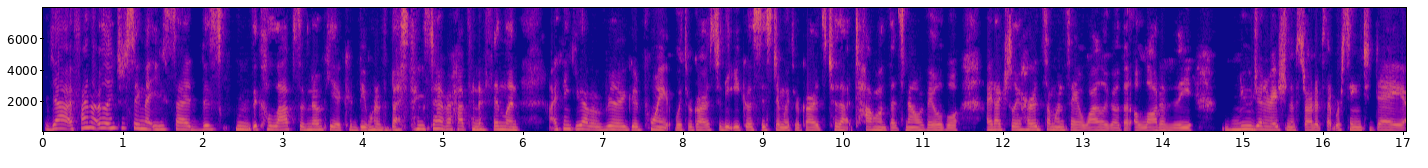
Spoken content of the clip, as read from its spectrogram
Yeah, I find that really interesting that you said this the collapse of Nokia could be one of the best things to ever happen to Finland. I think you have a really good point with regards to the ecosystem, with regards to that talent that's now available. I'd actually heard someone say a while ago that a lot of the new generation of startups that we're seeing today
